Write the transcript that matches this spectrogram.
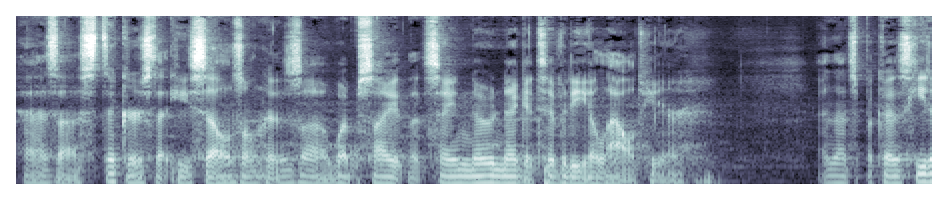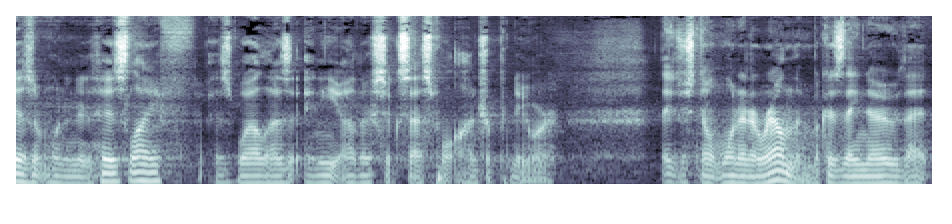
has uh, stickers that he sells on his uh, website that say no negativity allowed here. And that's because he doesn't want it in his life as well as any other successful entrepreneur. They just don't want it around them because they know that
